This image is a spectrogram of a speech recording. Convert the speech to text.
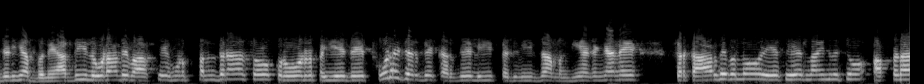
ਜਿਹੜੀਆਂ ਬੁਨਿਆਦੀ ਲੋੜਾਂ ਦੇ ਵਾਸਤੇ ਹੁਣ 1500 ਕਰੋੜ ਰੁਪਏ ਦੇ ਥੋੜੇ ਚਿਰ ਦੇ ਕਰਜ਼ੇ ਲਈ ਤਜਵੀਜ਼ਾਂ ਮੰਗੀਆਂ ਗਈਆਂ ਨੇ। ਸਰਕਾਰ ਦੇ ਵੱਲੋਂ ਇਸ 에ਅਰਲਾਈਨ ਵਿੱਚੋਂ ਆਪਣਾ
